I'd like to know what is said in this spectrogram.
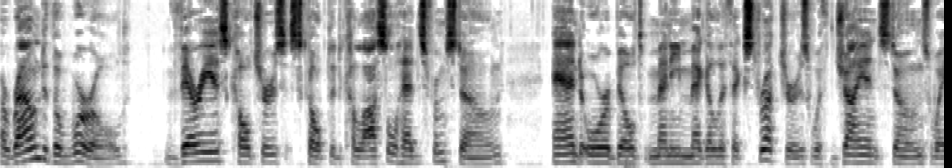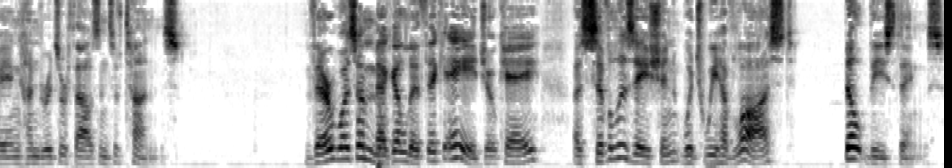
Around the world, various cultures sculpted colossal heads from stone and or built many megalithic structures with giant stones weighing hundreds or thousands of tons. There was a megalithic age, okay? A civilization which we have lost built these things.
